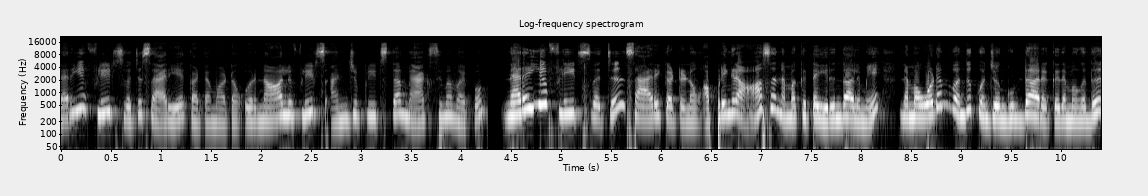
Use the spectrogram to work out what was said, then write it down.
நிறைய ஃப்ளீட்ஸ் வச்சு சாரியே கட்ட மாட்டோம். ஒரு நாலு ஃப்ளீட்ஸ் அஞ்சு ஃப்ளீட்ஸ் தான் மேக்ஸிமம் வைப்போம். நிறைய ஃப்ளீட்ஸ் வச்சு சாரீ கட்டணும் அப்படிங்கிற ஆசை நம்மக்கிட்ட இருந்தாலுமே நம்ம உடம்பு வந்து கொஞ்சம் குண்டாக இருக்குது நம்ம வந்து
